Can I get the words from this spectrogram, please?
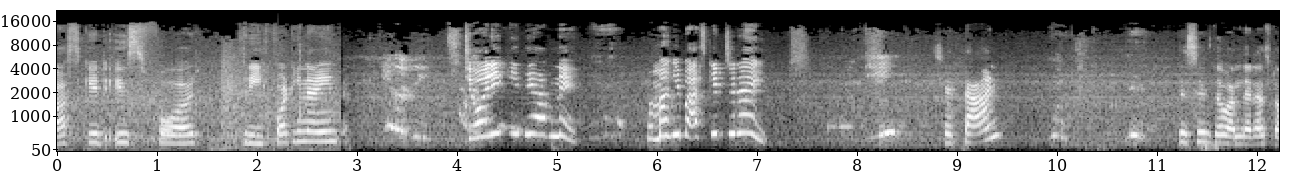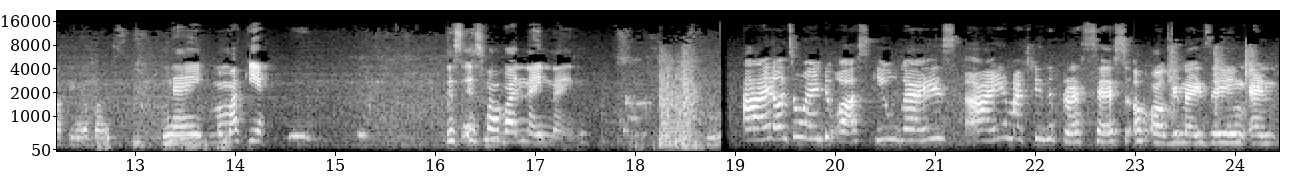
basket is for 3.49 चोरी की थी आपने मम्मा की बास्केट चुराई शैतान this is the one that I was talking about. Nahi, mama ki This is for 199. I also wanted to ask you guys, I am actually in the process of organizing and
